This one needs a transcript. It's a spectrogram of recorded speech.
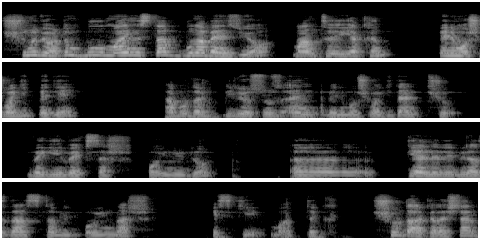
Şunu gördüm. Bu Minus da buna benziyor. Mantığı yakın. Benim hoşuma gitmedi. Ha, burada biliyorsunuz en benim hoşuma giden şu Veggie Vexer oyunuydu. Ee, diğerleri biraz daha stabil oyunlar. Eski mantık. Şurada arkadaşlar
